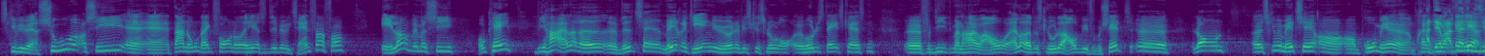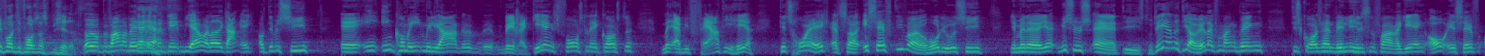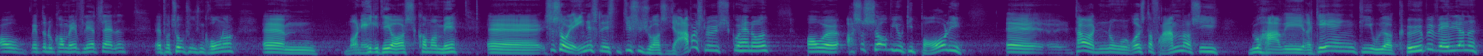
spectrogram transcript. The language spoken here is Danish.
skal vi være sure og sige, at, at der er nogen, der ikke får noget her, så det vil vi tage ansvar for? Eller vil man sige, okay, vi har allerede øh, vedtaget med regeringen i øvrigt, at vi skal slå hul i statskassen, øh, fordi man har jo af, allerede besluttet at afvige for budget, øh, skal vi med til at, at bruge mere omkring... Ja, det er ret færdigt i forhold til forsvarsbudgettet. Jo, jo, bevar mig vel, ja, ja. men, men det, vi er jo allerede i gang, ikke? Og det vil sige, øh, 1,1 milliard øh, vil regeringsforslag koste, men er vi færdige her? Det tror jeg ikke. Altså, SF, de var jo hurtigt ude at sige, jamen, øh, ja, vi synes, at de studerende, de har jo heller ikke for mange penge. De skulle også have en venlig hilsen fra regeringen og SF, og hvem der nu kommer med i flertallet øh, på 2.000 kroner. Øhm, må ikke det også kommer med? Øh, så så jeg enhedslisten, de synes jo også, at de arbejdsløse skulle have noget. Og, øh, og så så vi jo de borgerlige, øh, der var nogle ryster fremme og sige, nu har vi regeringen, de er ude at købe vælgerne,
